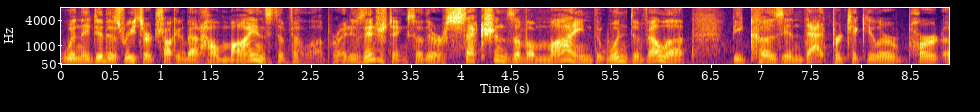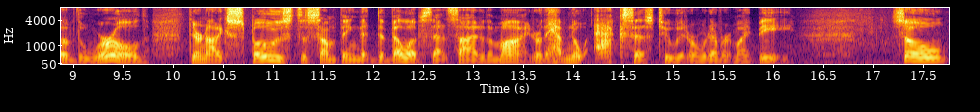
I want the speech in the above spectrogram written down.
when they did this research talking about how minds develop, right, it was interesting. So there are sections of a mind that wouldn't develop because in that particular part of the world, they're not exposed to something that develops that side of the mind, or they have no access to it, or whatever it might be. So,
